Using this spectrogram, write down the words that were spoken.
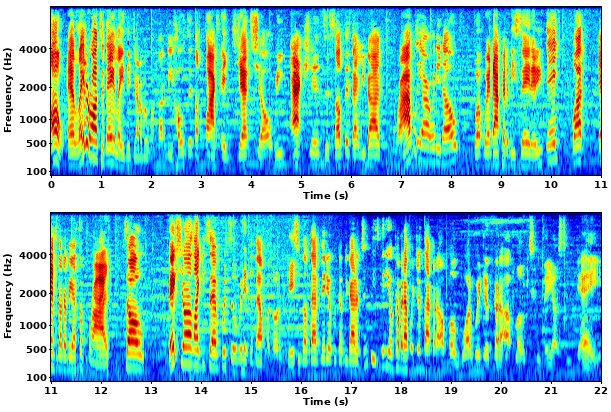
Oh, and later on today, ladies and gentlemen, we're going to be hosting the Fox and Jet Show reaction to something that you guys probably already know, but we're not going to be saying anything, but it's going to be a surprise. So Make sure, like you said, for Silver, hit the bell for notifications of that video because we got a two-piece video coming up. We're just not going to upload one. We're just going to upload two videos today.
